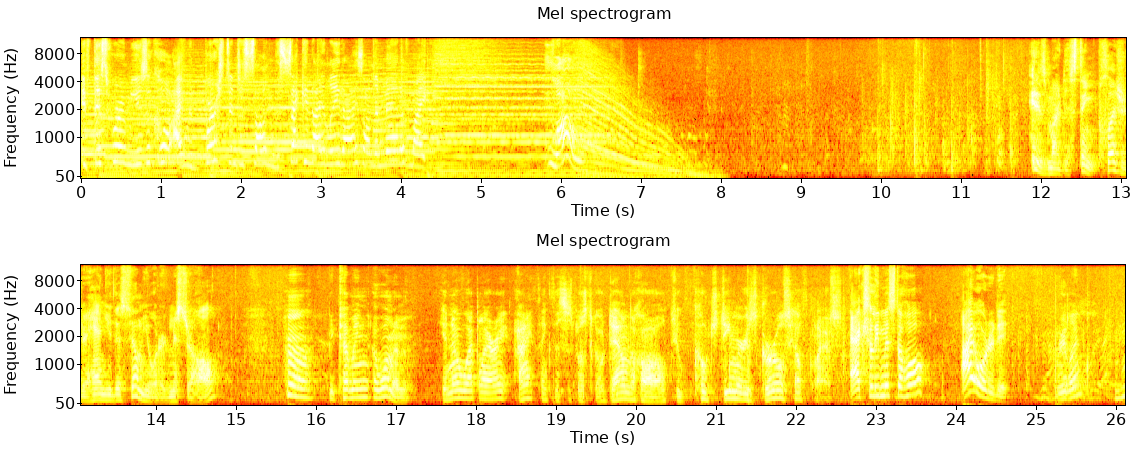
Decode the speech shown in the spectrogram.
If this were a musical, I would burst into song the second I laid eyes on the man of my. Whoa! It is my distinct pleasure to hand you this film you ordered, Mr. Hall. huh, becoming a woman. You know what, Larry? I think this is supposed to go down the hall to Coach Deemer's girls' health class. Actually, Mr. Hall, I ordered it. Really? Mm-hmm.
